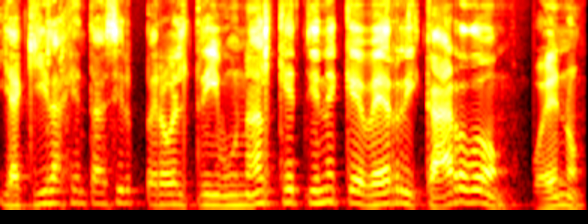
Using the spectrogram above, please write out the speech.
Y aquí la gente va a decir, pero el tribunal, ¿qué tiene que ver, Ricardo? Bueno,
